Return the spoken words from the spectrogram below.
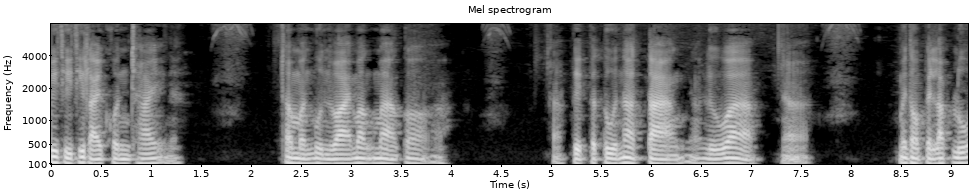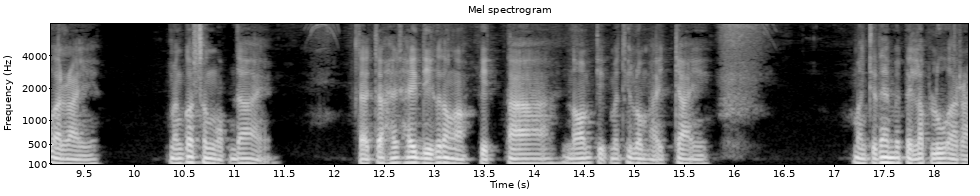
วิธีที่หลายคนใช้นะถ้ามันบุ่นวายมาก ๆ ก็ ปิดประตูหน้าต่างหรือว่าไม่ต้องไปรับรู้อะไร มันก็สงบได้ แต่จะให้ให้ดีก็ต้องปิดตา น้อมจิตมาที่ลมหายใจ มันจะได้ไม่ไปรับรู้อะไร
